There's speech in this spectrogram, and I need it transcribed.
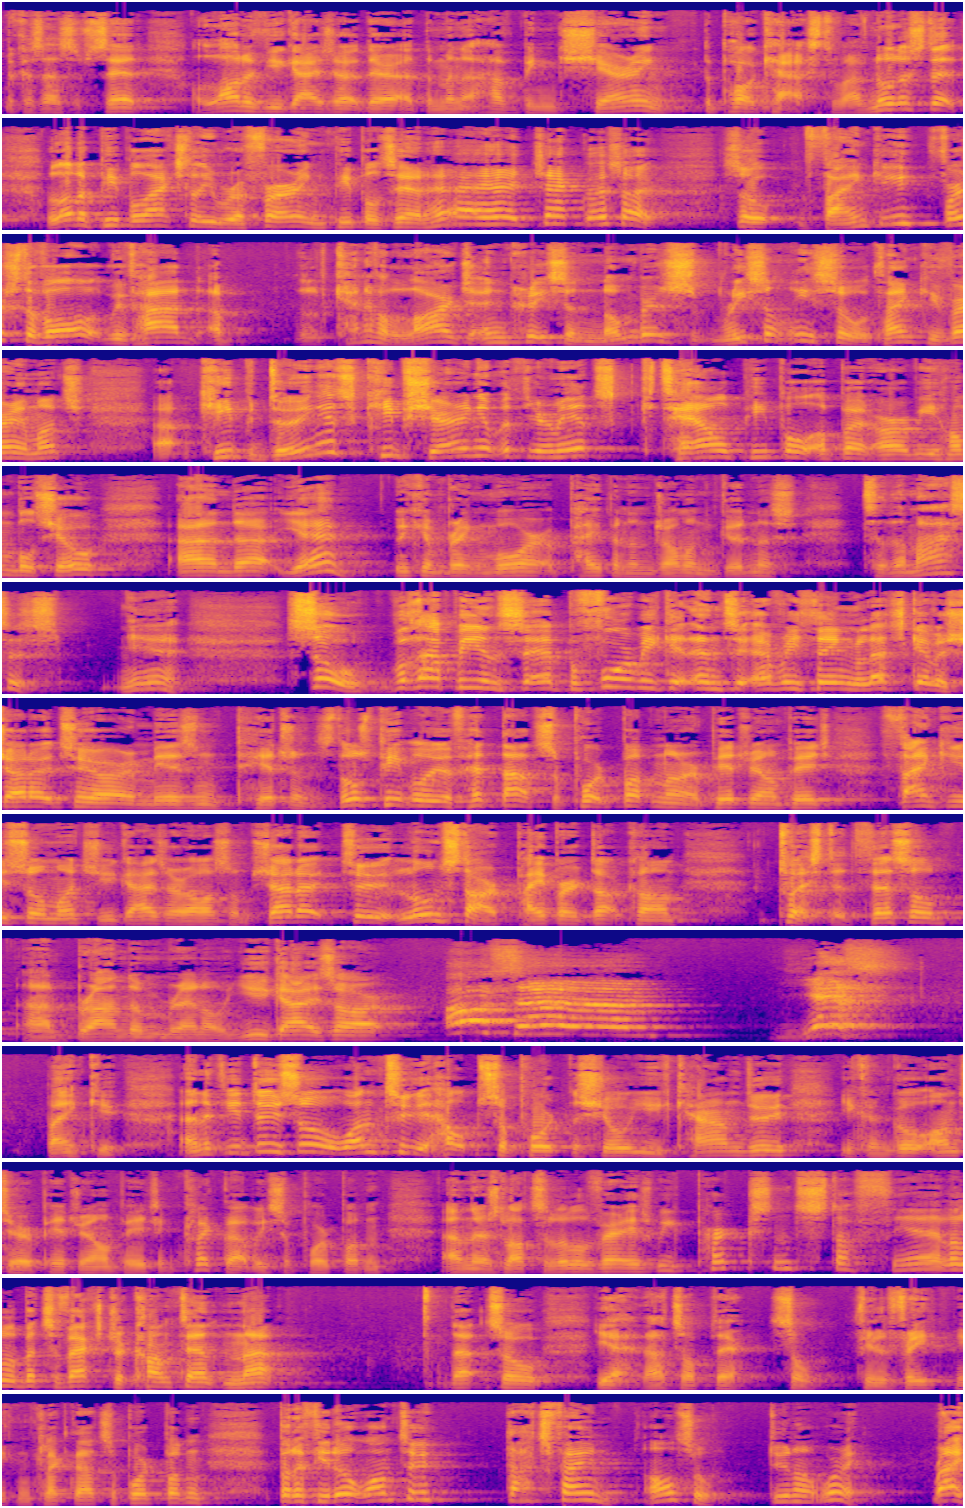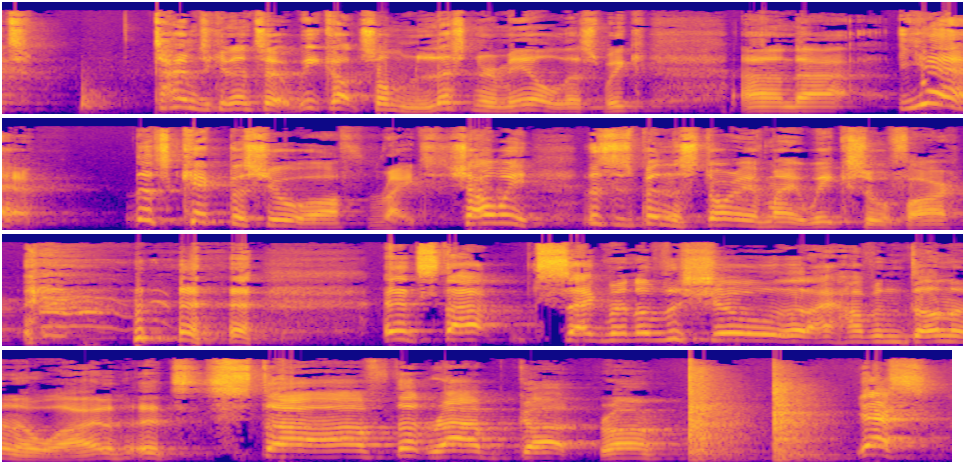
Because as I've said, a lot of you guys out there at the minute have been sharing the podcast. I've noticed that a lot of people actually referring people saying, hey, hey, check this out. So thank you. First of all, we've had a kind of a large increase in numbers recently, so thank you very much. Uh, keep doing it, keep sharing it with your mates, tell people about our wee humble show, and uh, yeah, we can bring more piping and drumming goodness to the masses. Yeah. So, with that being said, before we get into everything, let's give a shout out to our amazing patrons. Those people who have hit that support button on our Patreon page, thank you so much. You guys are awesome. Shout out to LoneStarPiper.com, Twisted Thistle, and Brandon Reno. You guys are Awesome! Yes! Thank you. And if you do so want to help support the show, you can do. You can go onto our Patreon page and click that wee support button, and there's lots of little various wee perks and stuff. Yeah, little bits of extra content and that. That so yeah, that's up there. So feel free, you can click that support button. But if you don't want to, that's fine. Also, do not worry. Right, time to get into it. We got some listener mail this week, and uh, yeah, let's kick the show off right, shall we? This has been the story of my week so far. it's that segment of the show that I haven't done in a while. It's stuff that Rab got wrong. Yes!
